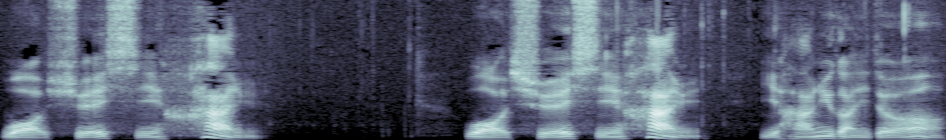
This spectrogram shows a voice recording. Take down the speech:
我学习汉语. 我学习汉语. 이 한유가 아니죠.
